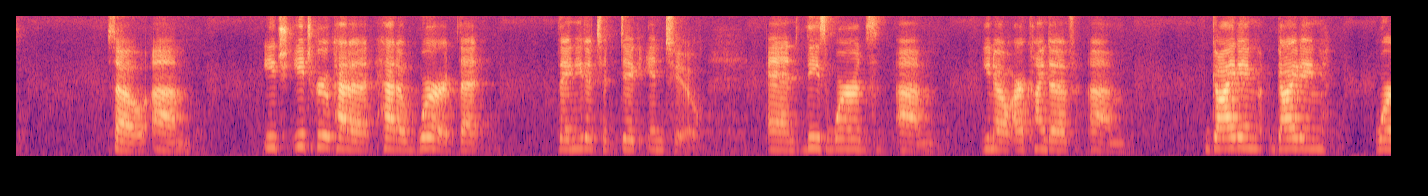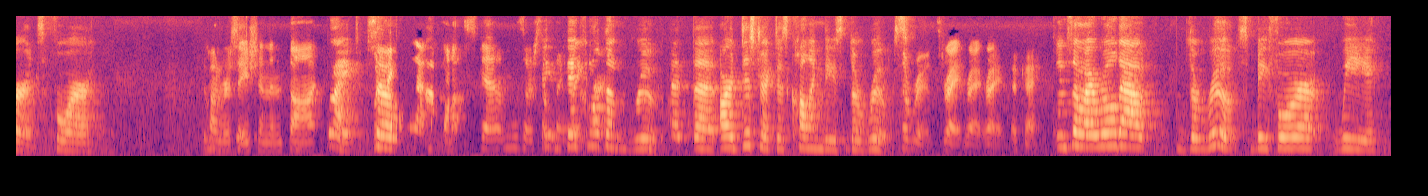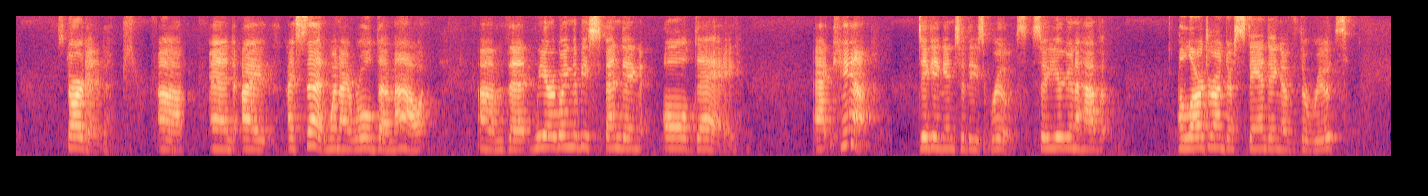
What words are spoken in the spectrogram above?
So um, each each group had a had a word that they needed to dig into, and these words, um, you know, are kind of um, guiding guiding words for Conversation and thought. right. They So that? thought stems or something they like call that? them roots. That the our district is calling these the roots. the roots. Right. Right. Right. Okay. And so I rolled out the roots before we started. Uh, and I, I said when I rolled them out um, that we are going to be spending all day at camp digging into these roots. So you're going to have a larger understanding of the roots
